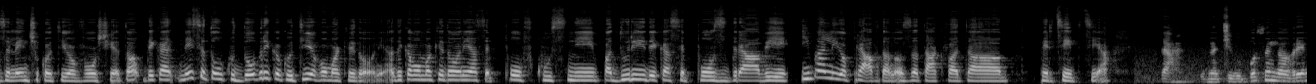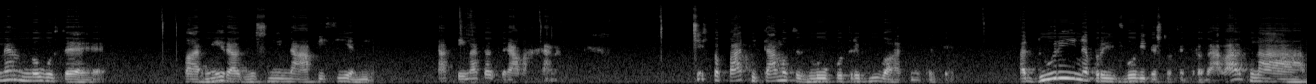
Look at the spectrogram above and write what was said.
зеленчукот и овошјето, дека не се толку добри како тие во Македонија, дека во Македонија се повкусни, па дури и дека се поздрави. Има ли оправданост за таквата перцепција? Да, значи во последно време многу се парни различни написи еми на темата здрава храна. Често пати тамо се злоупотребуваат некои А дури и на производите што се продаваат, на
